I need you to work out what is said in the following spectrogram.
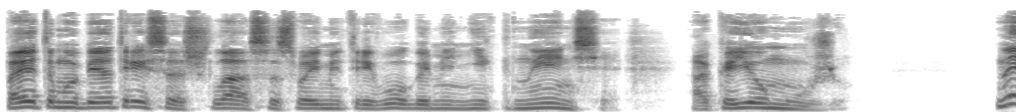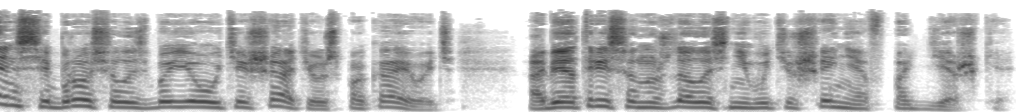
Поэтому Беатриса шла со своими тревогами не к Нэнси, а к ее мужу. Нэнси бросилась бы ее утешать и успокаивать, а Беатриса нуждалась не в утешении, а в поддержке.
